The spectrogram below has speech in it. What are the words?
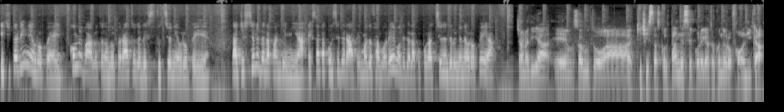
i cittadini europei come valutano l'operato delle istituzioni europee? La gestione della pandemia è stata considerata in modo favorevole dalla popolazione dell'Unione Europea? Ciao Nadia e un saluto a chi ci sta ascoltando e si è collegato con Eurofonica.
